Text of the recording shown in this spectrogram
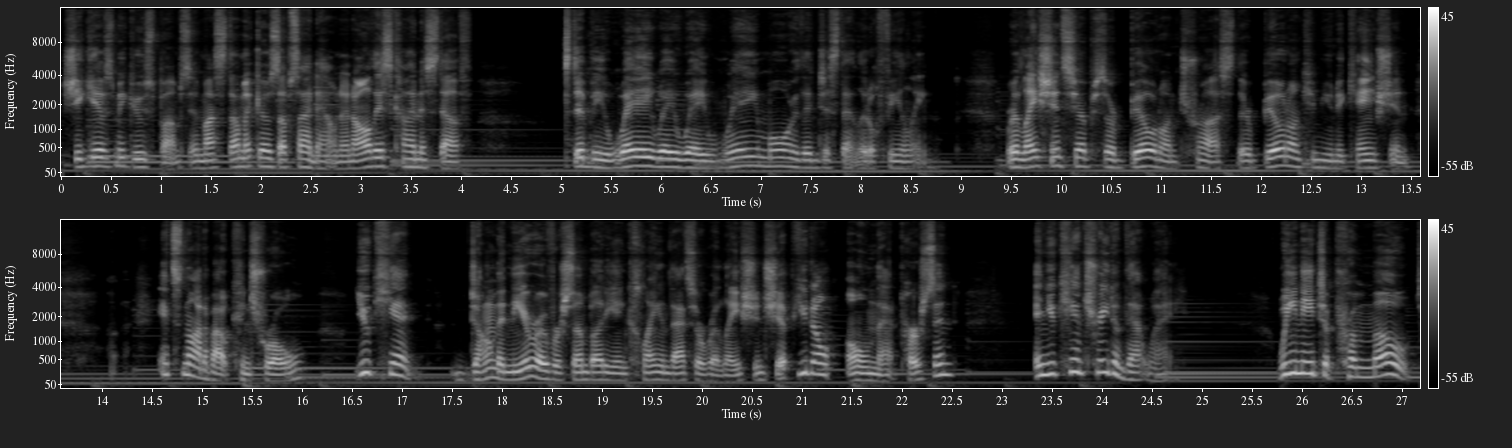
she gives me goosebumps and my stomach goes upside down and all this kind of stuff. To be way way way way more than just that little feeling. Relationships are built on trust, they're built on communication. It's not about control. You can't domineer over somebody and claim that's a relationship. You don't own that person, and you can't treat them that way. We need to promote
